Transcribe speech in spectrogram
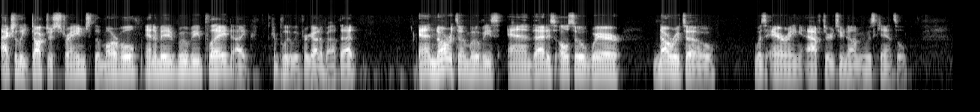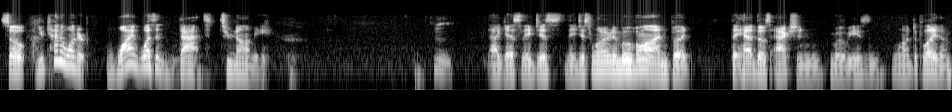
Actually, Doctor Strange, the Marvel animated movie, played. I completely forgot about that. And Naruto movies, and that is also where Naruto was airing after Toonami was canceled. So you kind of wonder why wasn't that Toonami? Hmm. I guess they just they just wanted to move on, but they had those action movies and wanted to play them.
